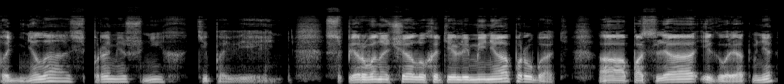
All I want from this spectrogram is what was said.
Поднялась промеж них киповень. С первоначалу хотели меня порубать, а после и говорят мне,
